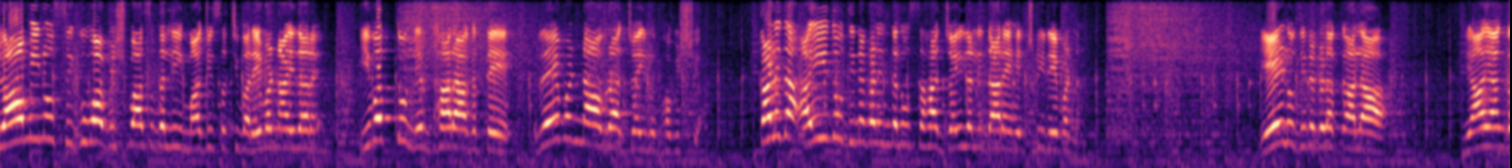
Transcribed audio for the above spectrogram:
ಜಾಮೀನು ಸಿಗುವ ವಿಶ್ವಾಸದಲ್ಲಿ ಮಾಜಿ ಸಚಿವ ರೇವಣ್ಣ ಇದ್ದಾರೆ. ಇವತ್ತು ನಿರ್ಧಾರ ಆಗತ್ತೆ ರೇವಣ್ಣ ಅವರ ಜೈಲು ಭವಿಷ್ಯ. ಕಳೆದ ಐದು ದಿನಗಳಿಂದಲೂ ಸಹ ಜೈಲಲ್ಲಿದ್ದಾರೆ ಎಚ್ ಡಿ ರೇವಣ್ಣ. ಏಳು ದಿನಗಳ ಕಾಲ ನ್ಯಾಯಾಂಗ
